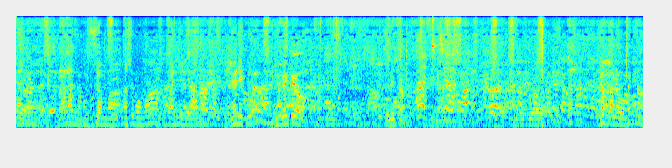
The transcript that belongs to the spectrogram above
euh, voilà, nous sommes en ce moment en compagnie de- d'un coureurs, hein, du vainqueur de l'étape. Euh, de. Donc alors maintenant,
